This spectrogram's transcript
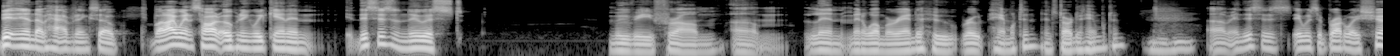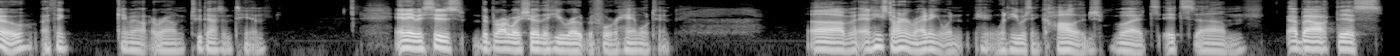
didn't end up happening. So, but I went and saw it opening weekend, and this is the newest movie from um, Lin Manuel Miranda, who wrote Hamilton and starred in Hamilton. Mhm. Um, and this is it was a Broadway show. I think came out around 2010, and it was his the Broadway show that he wrote before Hamilton. um, and he started writing it when when he was in college. But it's um, about this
